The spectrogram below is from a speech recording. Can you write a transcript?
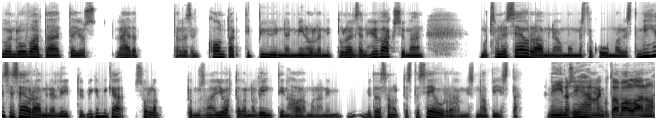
voin luvata, että jos lähetät tällaisen kontaktipyynnön minulle, niin tulen sen hyväksymään, mutta semmoinen seuraaminen on mun mielestä kummallista. Mihin se seuraaminen liittyy? Mikä, mikä sulla tuommoisena johtavana LinkedIn-hahmona, niin mitä sanot tästä seuraamisnapista? Niin, no siihen niin kuin tavallaan on,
